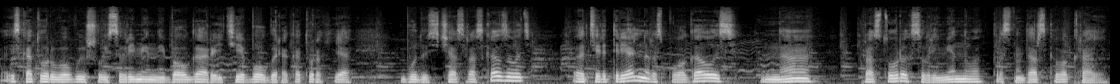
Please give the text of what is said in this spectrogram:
из которого вышел и современные болгары, и те болгары, о которых я буду сейчас рассказывать, э, территориально располагалось на просторах современного Краснодарского края.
